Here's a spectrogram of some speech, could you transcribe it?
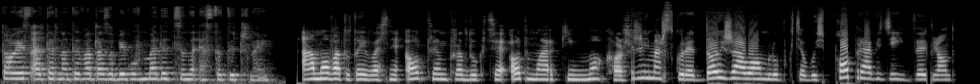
To jest alternatywa dla zabiegów medycyny estetycznej. A mowa tutaj właśnie o tym produkcie od marki Mokosz. Jeżeli masz skórę dojrzałą lub chciałbyś poprawić jej wygląd,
